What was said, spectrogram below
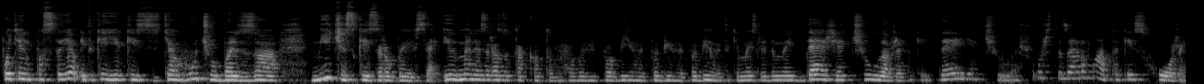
Потім постояв і такий якийсь тягучо бальзамічний зробився. І в мене зразу так от в голові побігли, побігли, побігли такі мислі. Думаю, де ж я чула вже такий, де я чула? Що ж це за аромат такий схожий?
